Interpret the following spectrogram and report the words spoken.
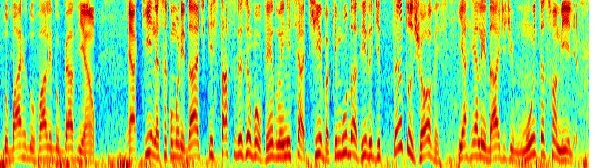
do bairro do Vale do Gavião. É aqui nessa comunidade que está se desenvolvendo uma iniciativa que muda a vida de tantos jovens e a realidade de muitas famílias.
